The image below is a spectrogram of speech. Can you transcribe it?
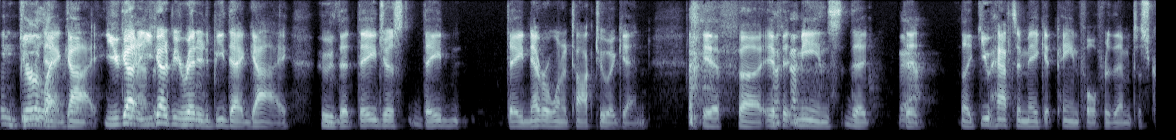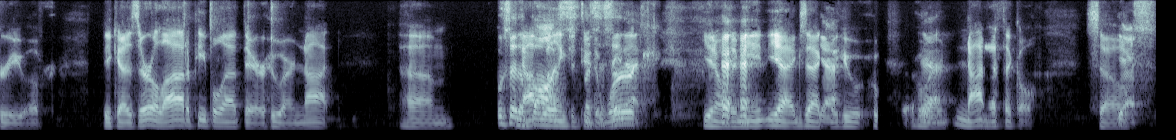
Endure be like that that. guy you got to Yeah, you got to be ready to be that guy who that they just they they never want to talk to again if uh if it means that Yeah. that like you have to make it painful for them to screw you over because there are a lot of people out there who are not um We'll say the not boss. willing to do let's the work. You know what I mean? Yeah, exactly. Yeah. Who who, who Yeah. are not ethical. So Yes.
